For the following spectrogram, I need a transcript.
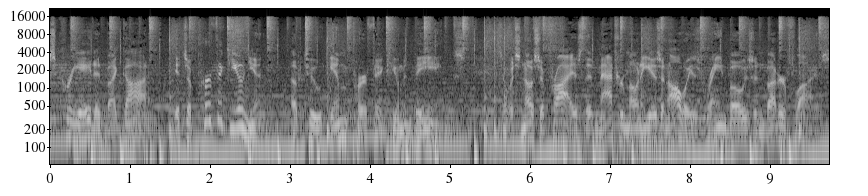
was created by God. It's a perfect union of two imperfect human beings. So it's no surprise that matrimony isn't always rainbows and butterflies.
